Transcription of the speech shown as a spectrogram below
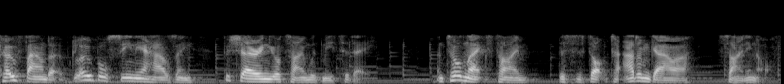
co founder of Global Senior Housing, for sharing your time with me today. Until next time, this is Dr. Adam Gower signing off.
